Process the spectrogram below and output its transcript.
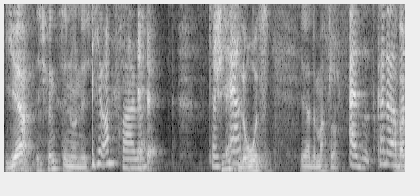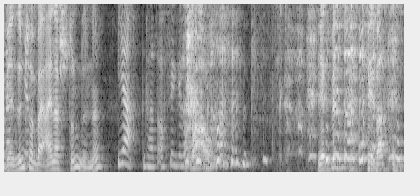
Ja. Yeah. Ich finde sie nur nicht. Ich habe auch eine Frage. Schieß los. Ja, dann mach doch. Also, es könnte aber sein, wir sind schon bei einer Stunde, ne? Ja, du hast auch viel gelernt. Wow. Jetzt bist du, was ist,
